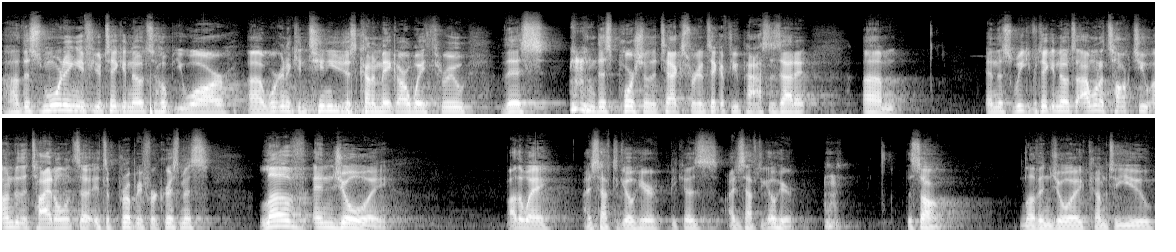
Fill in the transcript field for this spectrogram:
Uh, this morning, if you're taking notes, I hope you are. Uh, we're going to continue to just kind of make our way through this, this portion of the text. We're going to take a few passes at it. Um, and this week, if you're taking notes, I want to talk to you under the title, it's, a, it's appropriate for Christmas Love and Joy. By the way, I just have to go here because I just have to go here the song. Love and joy come to you.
